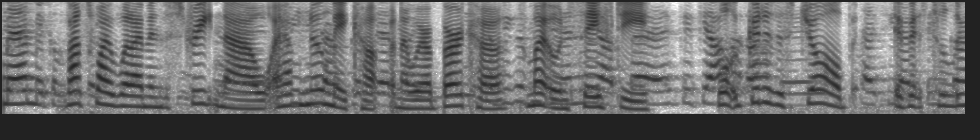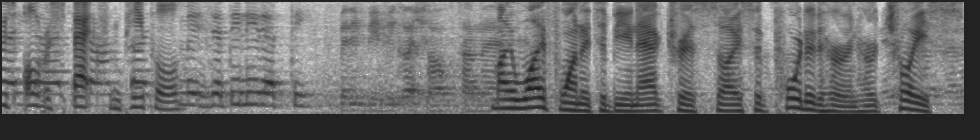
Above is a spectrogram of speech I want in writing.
That's why when I'm in the street now, I have no makeup and I wear a burqa for my own safety. What good is this job if it's to lose all respect from people? My wife wanted to be an actress, so I supported her in her choice.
